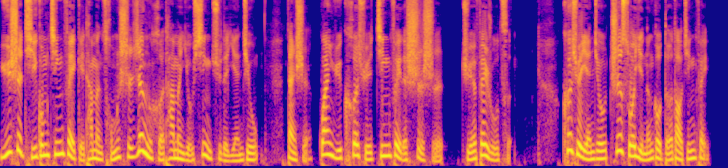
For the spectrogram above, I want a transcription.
于是提供经费给他们从事任何他们有兴趣的研究，但是关于科学经费的事实绝非如此。科学研究之所以能够得到经费，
